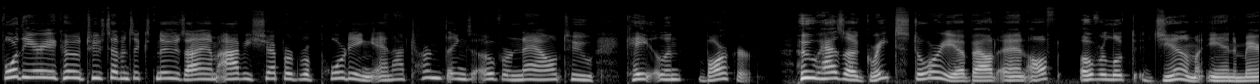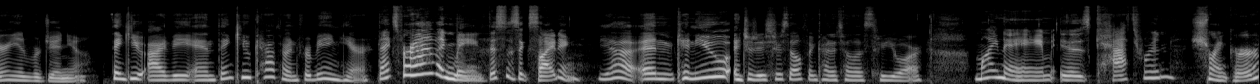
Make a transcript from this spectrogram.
For the Area Code 276 News, I am Ivy Shepard reporting, and I turn things over now to Caitlin Barker, who has a great story about an oft overlooked gym in Marion, Virginia. Thank you, Ivy, and thank you, Catherine, for being here. Thanks for having me. This is exciting. Yeah, and can you introduce yourself and kind of tell us who you are? My name is Catherine Shrinker,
